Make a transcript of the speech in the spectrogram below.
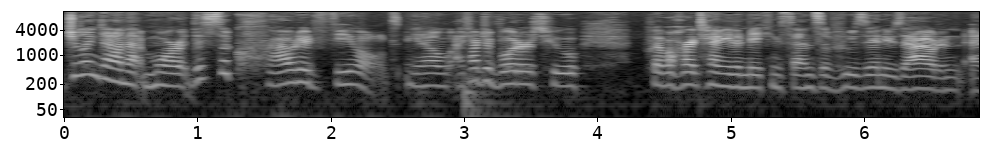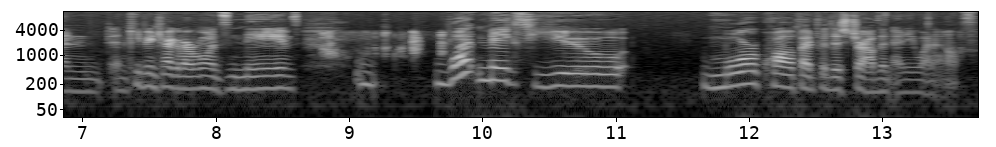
Drilling down on that more, this is a crowded field. You know, I talk to voters who who have a hard time even making sense of who's in, who's out, and and and keeping track of everyone's names. What makes you more qualified for this job than anyone else?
